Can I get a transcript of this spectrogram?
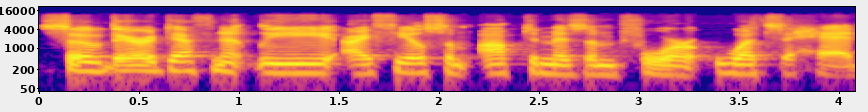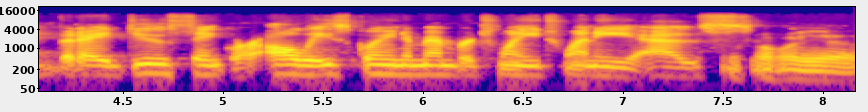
so there are definitely, I feel some optimism for what's ahead, but I do think we're always going to remember 2020 as Oh yeah.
